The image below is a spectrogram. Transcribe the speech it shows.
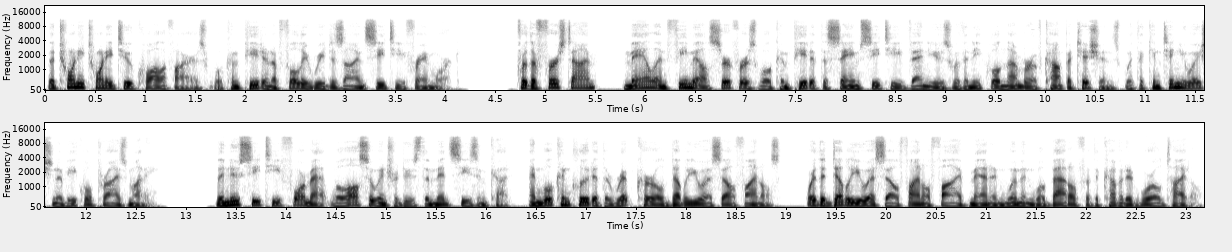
the 2022 qualifiers will compete in a fully redesigned CT framework. For the first time, male and female surfers will compete at the same CT venues with an equal number of competitions with the continuation of equal prize money. The new CT format will also introduce the mid season cut and will conclude at the Rip Curl WSL Finals, where the WSL Final 5 men and women will battle for the coveted world title.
